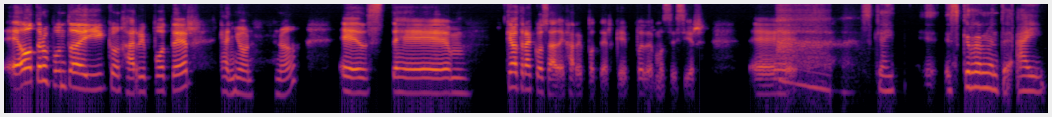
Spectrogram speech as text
eh, otro punto ahí con Harry Potter, cañón, ¿no? Este, ¿qué otra cosa de Harry Potter que podemos decir? Eh, Es que hay, eh, es que realmente hay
